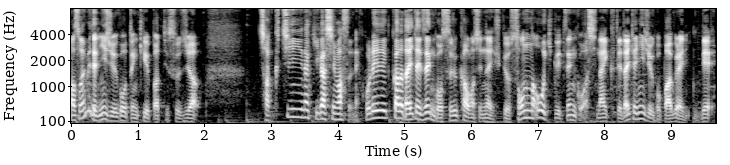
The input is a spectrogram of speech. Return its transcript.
まあ、そういう意味で25.9%っていう数字は、着地な気がしますね。これから大体前後するかもしれないですけど、そんな大きく前後はしなくて、大体25%ぐらいで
